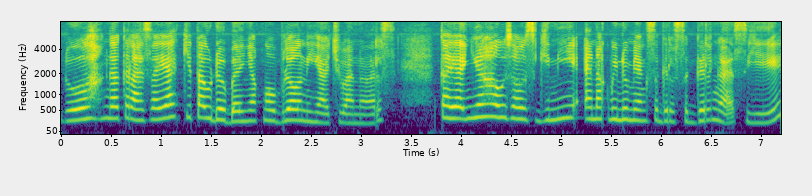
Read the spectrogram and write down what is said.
Duh, nggak kerasa ya kita udah banyak ngobrol nih ya cuaners. Kayaknya haus-haus gini enak minum yang seger-seger nggak sih?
